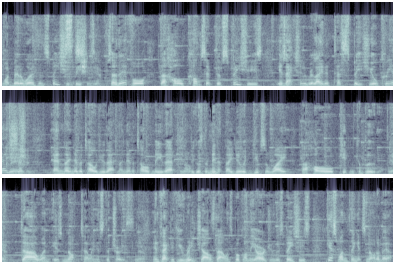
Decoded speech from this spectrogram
what better word than species? Species, yeah. So, therefore, the whole concept of species is actually related to special creation. Creation. And they never told you that, and they never told me that, No. because the minute they do, it gives away the whole kit and caboodle. Yeah. Darwin is not telling us the truth. No. In fact, if you read Charles Darwin's book on the origin of the species, guess one thing it's not about?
